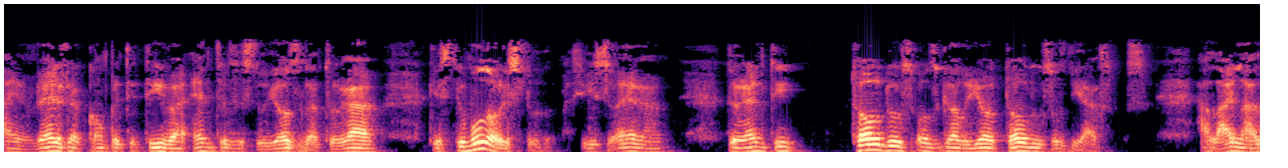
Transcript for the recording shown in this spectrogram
a inveja competitiva entre os estudiosos da Torá, que estimulam o estudo. Mas isso era durante todos os galiot, todos os diásporas. Alaila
